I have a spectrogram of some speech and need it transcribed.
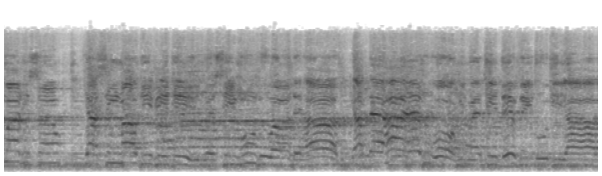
uma lição. Que assim mal dividido Yeah.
